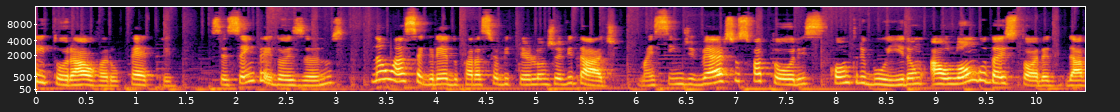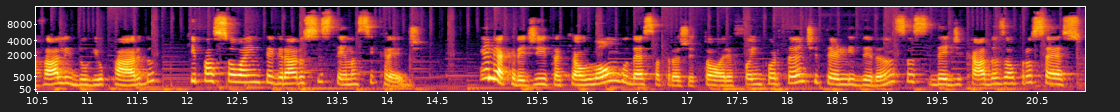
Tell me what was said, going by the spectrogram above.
Heitor Álvaro Petri, 62 anos, não há segredo para se obter longevidade, mas sim diversos fatores contribuíram ao longo da história da Vale do Rio Pardo, que passou a integrar o sistema Sicredi. Ele acredita que ao longo dessa trajetória foi importante ter lideranças dedicadas ao processo,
